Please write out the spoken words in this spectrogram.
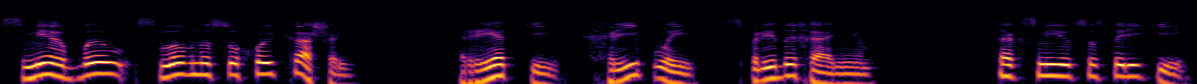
Смех был словно сухой кашель. Редкий, хриплый, с придыханием. Так смеются старики.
